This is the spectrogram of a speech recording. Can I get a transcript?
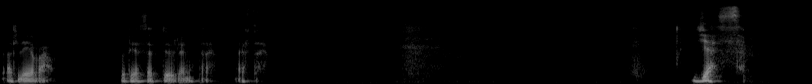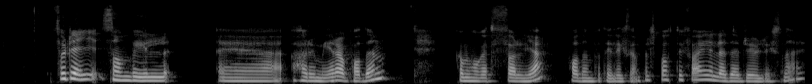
att leva på det sätt du längtar efter. Yes. För dig som vill eh, höra mer av podden, kom ihåg att följa podden på till exempel Spotify eller där du lyssnar.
